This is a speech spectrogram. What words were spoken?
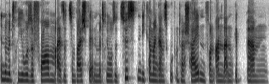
Endometriose-Formen, also zum Beispiel Endometriose-Zysten, die kann man ganz gut unterscheiden von anderen ähm,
